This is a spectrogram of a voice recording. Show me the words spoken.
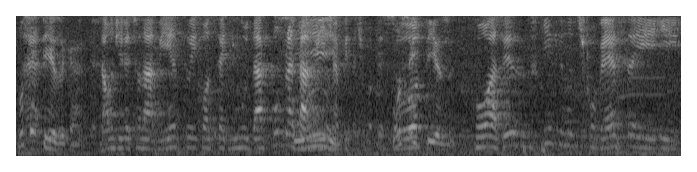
com certeza, cara. Você dá um direcionamento e consegue mudar completamente Sim. a vida de uma pessoa. Com certeza. Com às vezes uns 15 minutos de conversa e, e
